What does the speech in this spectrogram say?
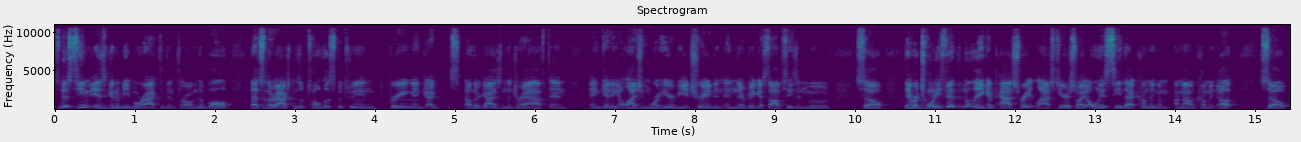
So this team is going to be more active in throwing the ball. That's what their actions have told us between bringing in other guys in the draft and and getting Elijah Moore here via trade in, their biggest offseason move. So they were 25th in the league in pass rate last year. So I only see that coming um, amount coming up. So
